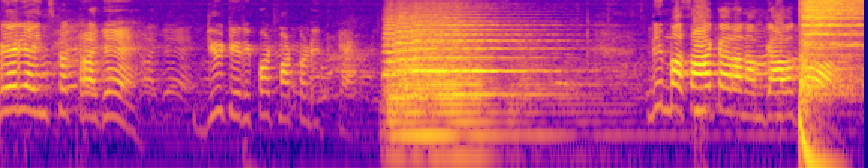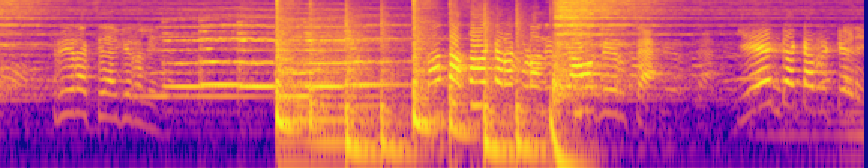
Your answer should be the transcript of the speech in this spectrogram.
ನಮ್ಮ ಏರಿಯಾ ಇನ್ಸ್ಪೆಕ್ಟರ್ ಆಗಿ ಡ್ಯೂಟಿ ರಿಪೋರ್ಟ್ ಮಾಡ್ಕೊಂಡಿದ್ದಕ್ಕೆ. ನಿಮ್ಮ ಸಹಕಾರ ನಮ್ಗೆ ಯಾವತ್ತೂ ಶ್ರೀರಕ್ಷೆಯಾಗಿರಲಿ ನನ್ನ ಸಹಕಾರ ಕೂಡ ನಿಮ್ಗೆ ಯಾವಾಗಲೂ ಇರುತ್ತೆ. ಏನ್ ಬೇಕಾದ್ರೂ ಕೇಳಿ.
